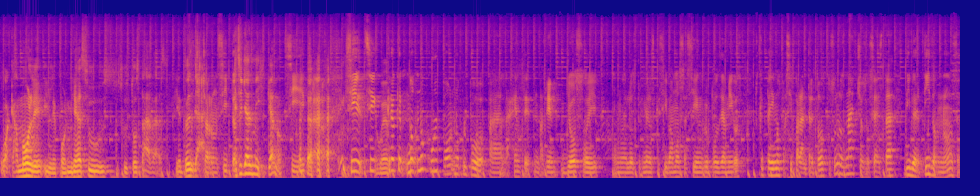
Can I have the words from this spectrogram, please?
guacamole y le ponía sus, sus tostadas. Y entonces ya, Eso ya es mexicano. Sí, claro. Sí, sí, creo que no, no culpo, no culpo a la gente. Más bien, yo soy uno de los primeros que si vamos así en grupos de amigos, pues que pedimos así para entre todos, pues unos nachos. O sea, está divertido, ¿no? O sea,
